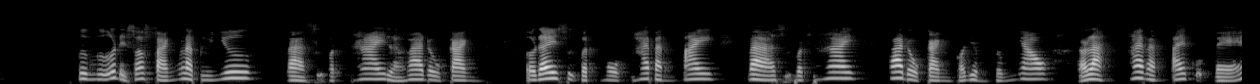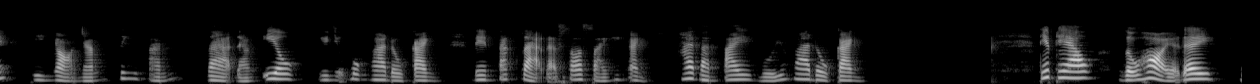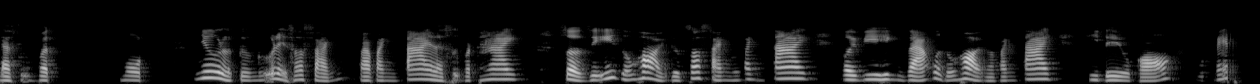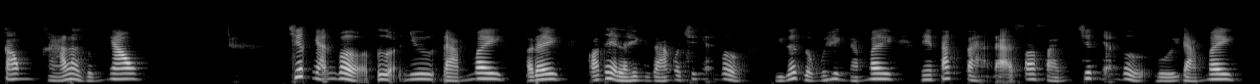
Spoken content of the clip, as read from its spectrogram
Từ ngữ để so sánh là từ như và sự vật 2 là hoa đầu cành. Ở đây sự vật 1 hai bàn tay và sự vật 2 hoa đầu cành có điểm giống nhau, đó là hai bàn tay của bé thì nhỏ nhắn, xinh xắn và đáng yêu như những bông hoa đầu cành, nên tác giả đã so sánh hình ảnh hai bàn tay với hoa đầu cành. Tiếp theo, dấu hỏi ở đây là sự vật một như là từ ngữ để so sánh và vành tai là sự vật hai. Sở dĩ dấu hỏi được so sánh với vành tai bởi vì hình dáng của dấu hỏi và vành tai thì đều có một nét cong khá là giống nhau. Chiếc nhãn vở tựa như đám mây, ở đây có thể là hình dáng của chiếc nhãn vở thì rất giống với hình đám mây nên tác giả đã so sánh chiếc nhãn vở với đám mây.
